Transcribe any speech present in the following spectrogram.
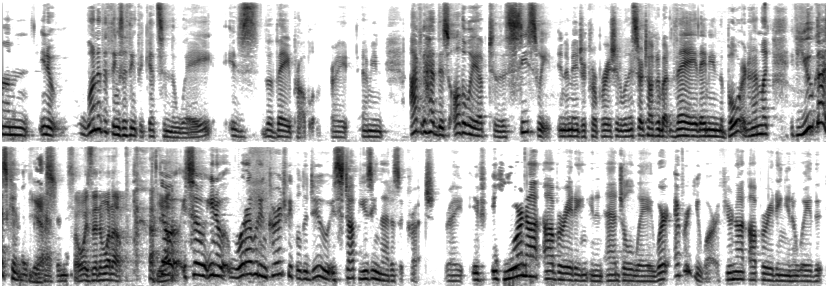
um, you know, one of the things I think that gets in the way is the they problem, right? I mean, I've had this all the way up to the C suite in a major corporation. When they start talking about they, they mean the board. And I'm like, if you guys can't make yes. this happen. It's always the one up. so, so, you know, what I would encourage people to do is stop using that as a crutch, right? If, if you're not operating in an agile way, wherever you are, if you're not operating in a way that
